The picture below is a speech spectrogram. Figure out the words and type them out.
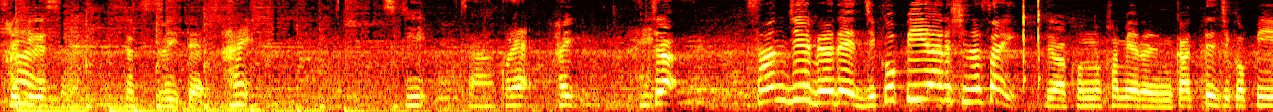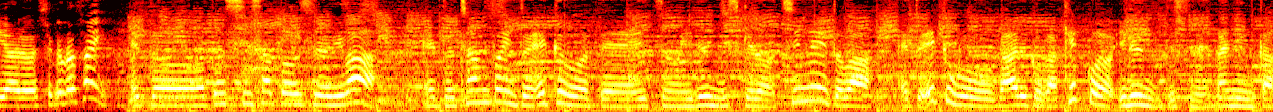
素敵ですね、じゃあ続いて。はい。次。じゃあこれ。はい、こちら30秒で自己 PR しなさい。ではこのカメラに向かって自己 PR をしてください。えっと私佐藤しおりは、えっと、チャンポイントエクボっていつもいるんですけどチームメイトは、えっと、エクボがある子が結構いるんですね。何人か。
